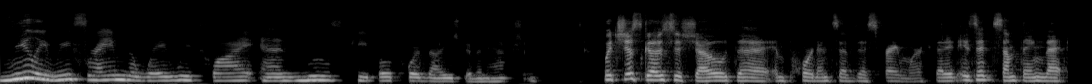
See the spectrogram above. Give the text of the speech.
really reframe the way we try and move people toward values driven action. Which just goes to show the importance of this framework that it isn't something that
